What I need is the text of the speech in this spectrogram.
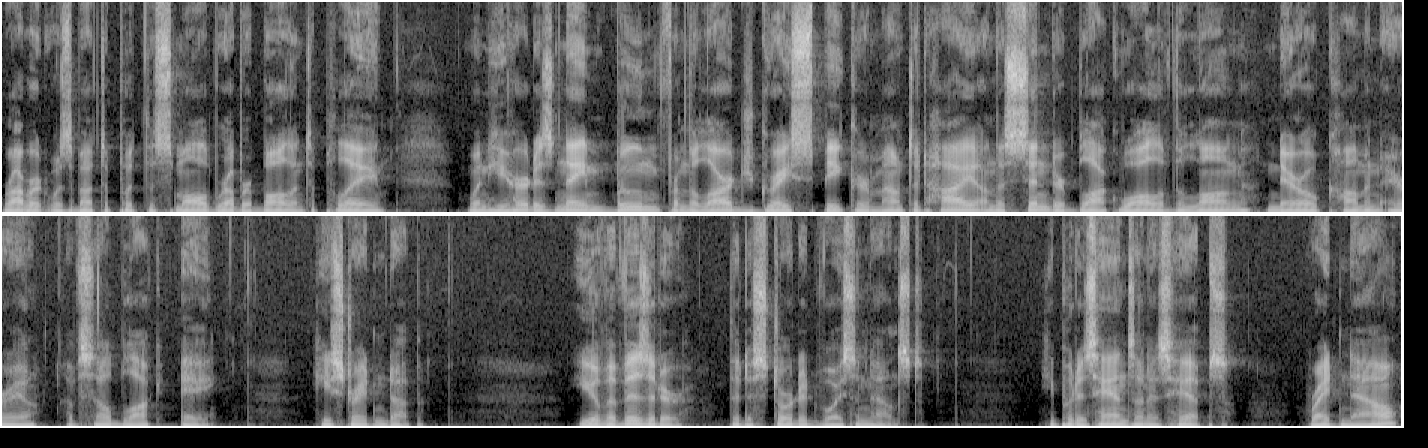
Robert was about to put the small rubber ball into play when he heard his name boom from the large gray speaker mounted high on the cinder block wall of the long, narrow common area of cell block A. He straightened up. You have a visitor, the distorted voice announced. He put his hands on his hips. Right now?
